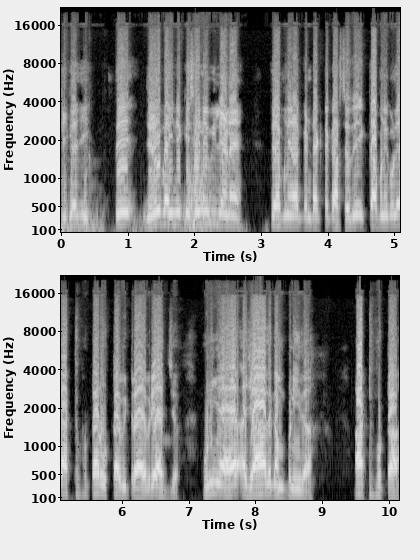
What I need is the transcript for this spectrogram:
ਠੀਕ ਹੈ ਜੀ। ਤੇ ਜਿਹੜੇ ਬਾਈ ਨੇ ਕਿਸੇ ਨੇ ਵੀ ਲੈਣਾ ਤੇ ਆਪਣੇ ਨਾਲ ਕੰਟੈਕਟ ਕਰ ਸਕਦੇ ਹੋ। ਇੱਕ ਆਪਣੇ ਕੋਲੇ 8 ਫੁੱਟਾ ਰੋਟਾ ਰੋਟਾਵੀਟਰ ਆਇਆ ਵੀਰੇ ਅੱਜ। ਹੁਣੀ ਆਇਆ ਆਜ਼ਾਦ ਕੰਪਨੀ ਦਾ। 8 ਫੁੱਟਾ।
